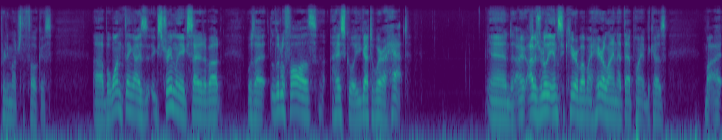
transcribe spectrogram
pretty much the focus. Uh, but one thing I was extremely excited about was at Little Falls High School, you got to wear a hat. And I, I was really insecure about my hairline at that point because my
